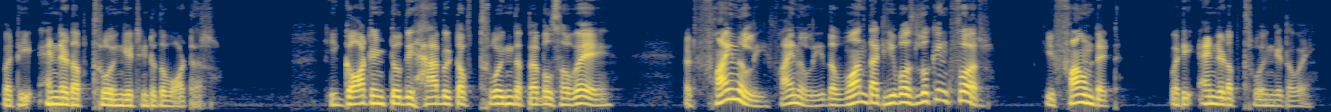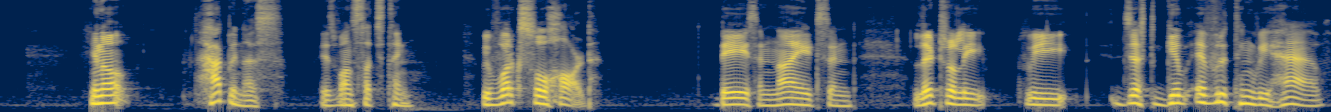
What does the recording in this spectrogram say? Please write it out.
but he ended up throwing it into the water. He got into the habit of throwing the pebbles away that finally, finally, the one that he was looking for, he found it, but he ended up throwing it away. You know, happiness is one such thing. We work so hard, days and nights, and literally we just give everything we have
